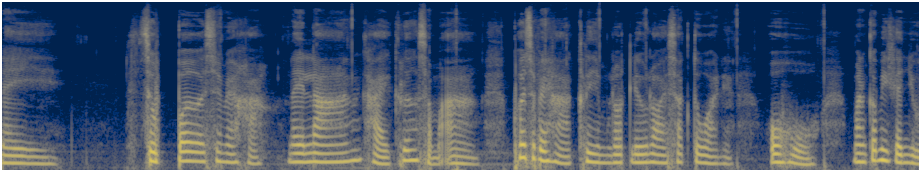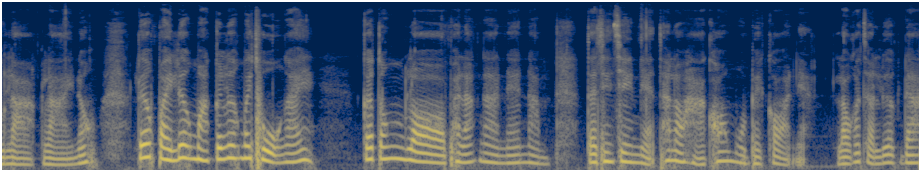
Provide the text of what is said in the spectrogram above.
ในซูเปอร์ใช่ไหมคะ ในร้านขายเครื่องสำอาง เพื่อจะไปหาครีมลดริ้วรอยสักตัวเนี่ย โอ้โห มันก็มีกันอยู่หลากหลายเนาะ เลือกไปเลือกมาก็เลือกไม่ถูกไง ก็ต้องรอพนักงานแนะนำแต่จริงๆ เนี่ยถ้าเราหาข้อมูลไปก่อนเนี่ยเราก็จะเลือกได้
